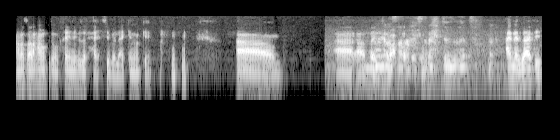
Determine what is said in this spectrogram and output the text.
أنا صراحة ما كنت متخيل إني في حيحسبها لكن okay. آه آه طيب أنا صراحة 17 سرحت الوقت أنا ذاتي.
